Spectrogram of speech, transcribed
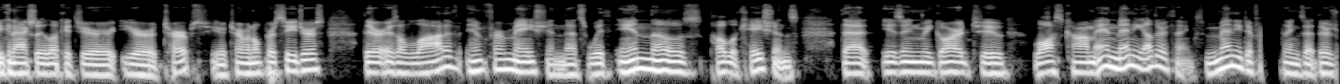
You can actually look at your your TERPs, your terminal procedures. There is a lot of information that's within those publications that is in regard to LostCom and many other things, many different things that there's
